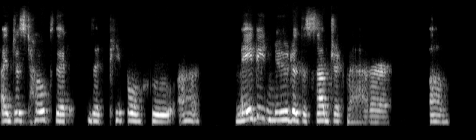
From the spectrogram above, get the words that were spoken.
I just hope that, that people who are maybe new to the subject matter um,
